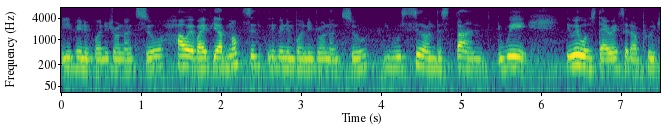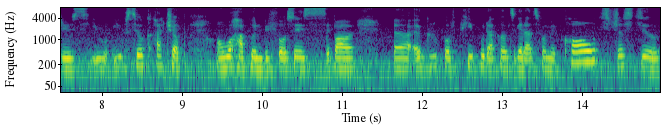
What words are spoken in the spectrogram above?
Living in Bondage 1 and 2. However, if you have not seen Living in Bondage 1 and 2, you will still understand the way the way it was directed and produced. You you still catch up on what happened before. So it's about uh, a group of people that come together to form a cult just to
